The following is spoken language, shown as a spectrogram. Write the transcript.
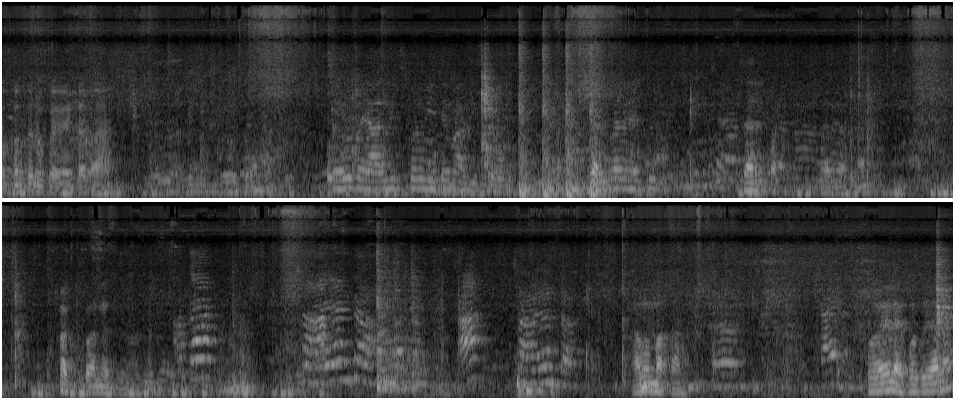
ఒక్కొక్క రూపాయి పెట్టవా? తీసుకొని మీతే మాకు ఇస్తావు. సరే పట్టు. 咱们买啊？回来嘞，回来啦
